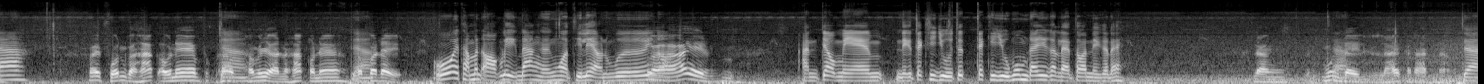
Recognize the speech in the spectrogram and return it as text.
ดาไว้ฝนก็หักเอาแน่จ้ะทำไม่ได้หักเอาแน่จ้ะ ก็บ่ได้โอ้ยถ้ามันออกเลขดังอะงวดที่แล้วนะเว้ยเนาะว้ายอันเจ้าแม่เนี่ยจักสิอยู่จักจักสิอยู่มุมใดกันแหละตอนนี้ก็ได้ ดังมึงจ้ะได้หลายขนาดน่ะจ้า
